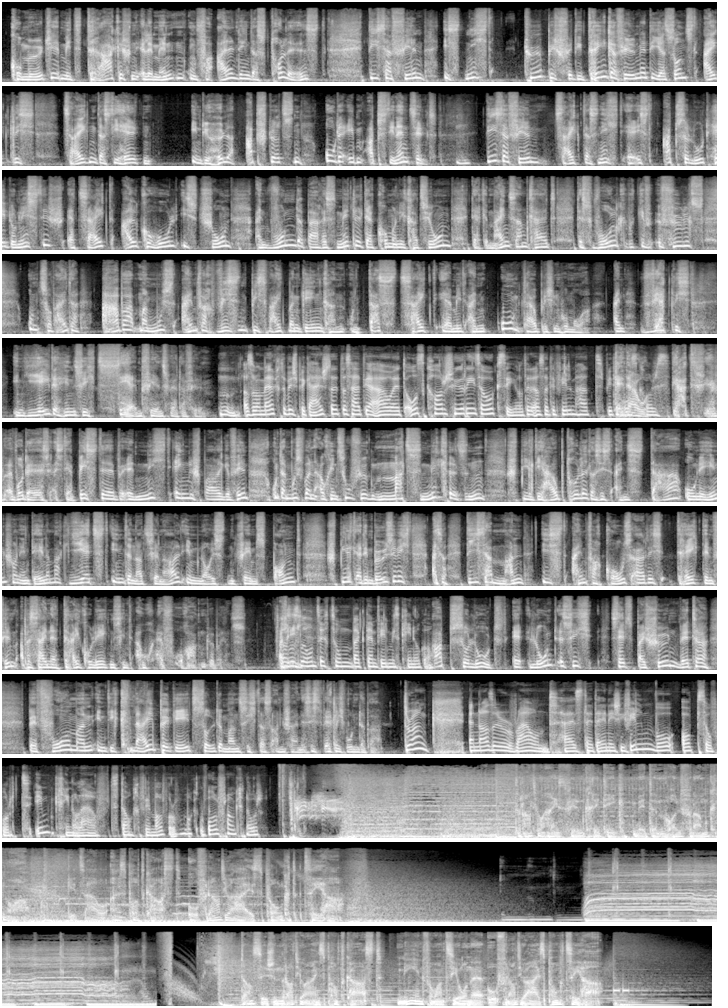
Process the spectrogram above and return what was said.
Komödie mit tragischen Elementen und vor allen Dingen das Tolle ist, dieser Film ist nicht typisch für die Trinkerfilme, die ja sonst eigentlich zeigen, dass die Helden in die Hölle abstürzen oder eben abstinent sind. Mhm. Dieser Film zeigt das nicht. Er ist absolut hedonistisch. Er zeigt, Alkohol ist schon ein wunderbares Mittel der Kommunikation, der Gemeinsamkeit, des Wohlgefühls und so weiter. Aber man muss einfach wissen, bis weit man gehen kann. Und das zeigt er mit einem unglaublichen Humor. Ein wirklich in jeder Hinsicht sehr empfehlenswerter Film. Hm, also man merkt, du bist begeistert. Das hat ja auch die Oscar-Jury so gesehen, oder? Also der Film hat bei den genau. Oscars... Der hat, wurde als der beste äh, nicht englischsprachige Film. Und dann muss man auch hinzufügen, Mats Mikkelsen spielt die Hauptrolle. Das ist ein Star, ohnehin schon in Dänemark. Jetzt international im neuesten James Bond spielt er den Bösewicht. Also dieser Mann ist einfach großartig, trägt den Film. Aber seine drei Kollegen Kollegen sind auch hervorragend übrigens. Also, also es lohnt sich, zum wegen dem Film ins Kino gehen? Absolut. Äh, lohnt es sich, selbst bei schönem Wetter, bevor man in die Kneipe geht, sollte man sich das anschauen. Es ist wirklich wunderbar. Drunk, Another Round heißt der dänische Film, der ab sofort im Kino läuft. Danke vielmals, Wolfram Knorr. Die Radio 1 Filmkritik mit dem Wolfram Knorr gibt es auch als Podcast auf radioeis.ch. Das ist ein Radio 1 Podcast. Mehr Informationen auf radioeis.ch.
